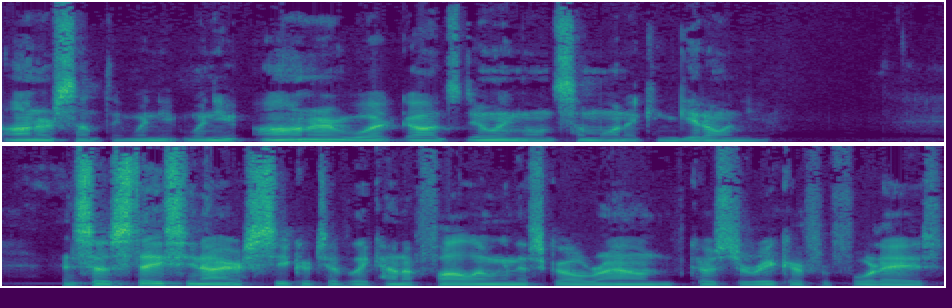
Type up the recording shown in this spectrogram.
honor something. When you when you honor what God's doing on someone, it can get on you. And so Stacy and I are secretively kind of following this girl around Costa Rica for four days.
